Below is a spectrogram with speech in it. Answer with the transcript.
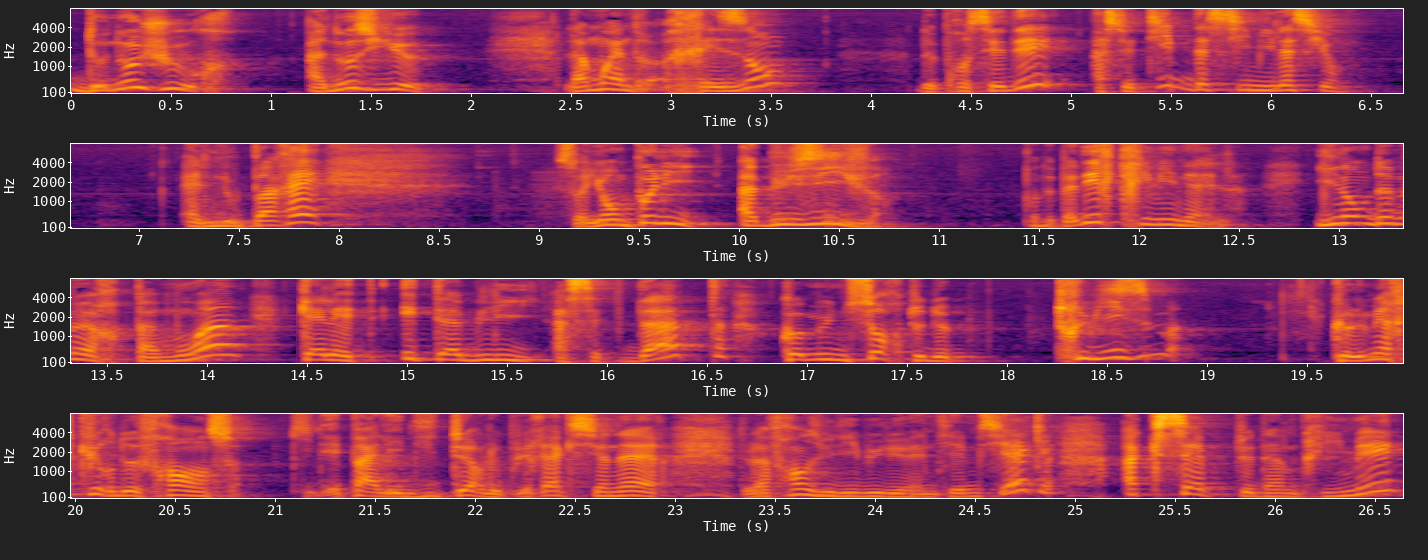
de nos jours, à nos yeux, la moindre raison de procéder à ce type d'assimilation. Elle nous paraît, soyons polis, abusive, pour ne pas dire criminelle. Il n'en demeure pas moins qu'elle est établie à cette date comme une sorte de truisme que le Mercure de France, qui n'est pas l'éditeur le plus réactionnaire de la France du début du XXe siècle, accepte d'imprimer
